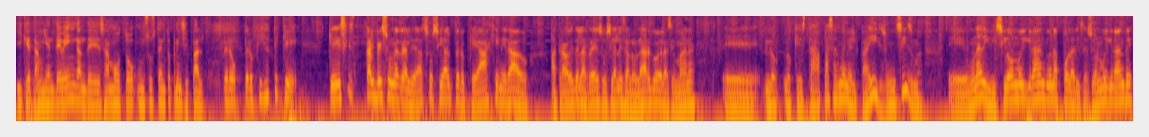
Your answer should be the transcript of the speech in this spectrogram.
y que también devengan de esa moto un sustento principal. Pero, pero fíjate que que esa es tal vez una realidad social, pero que ha generado a través de las redes sociales a lo largo de la semana eh, lo, que está pasando en el país, un cisma, eh, una división muy grande, una polarización muy grande,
